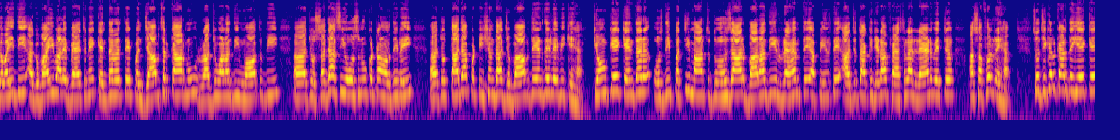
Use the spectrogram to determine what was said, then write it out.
ਗਵਈ ਦੀ ਅਗਵਾਈ ਵਾਲੇ ਬੈਂਚ ਨੇ ਕੇਂਦਰ ਤੇ ਪੰਜਾਬ ਸਰਕਾਰ ਨੂੰ ਰਾਜੋਆਣਾ ਦੀ ਮੌਤ ਦੀ ਜੋ ਸਜ਼ਾ ਸੀ, ਉਸ ਨੂੰ ਘਟਾਉਣ ਦੇ ਲਈ ਜੋ ਤਾਜ਼ਾ ਪਟੀਸ਼ਨ ਦਾ ਜਵਾਬ ਦੇਣ ਦੇ ਲਈ ਵੀ ਕਿਹਾ। ਕਿਉਂਕਿ ਕੇਂਦਰ ਉਸ ਦੀ 25 ਮਾਰਚ 2012 ਦੀ ਰਹਿਮ ਤੇ ਅਪੀਲ ਤੇ ਅੱਜ ਤੱਕ ਜਿਹੜਾ ਫੈਸਲਾ ਲੈਣ ਵਿੱਚ ਅਸਫਲ ਰਿਹਾ। ਸੋ ਜ਼ਿਕਰ ਕਰ ਦਈਏ ਕਿ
